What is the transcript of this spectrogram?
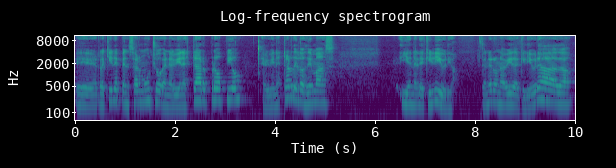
eh, requiere pensar mucho en el bienestar propio, el bienestar de los demás y en el equilibrio. Tener una vida equilibrada,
